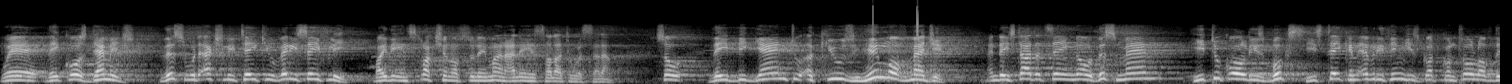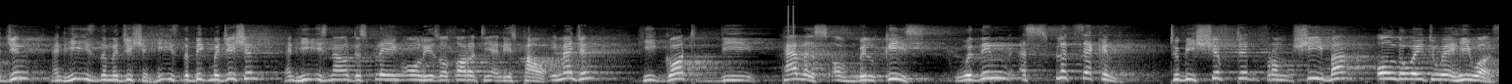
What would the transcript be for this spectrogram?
where they cause damage. This would actually take you very safely by the instruction of Sulaiman alayhi salatu wasalam. So they began to accuse him of magic. And they started saying, no, this man, he took all these books, he's taken everything, he's got control of the jinn, and he is the magician. He is the big magician, and he is now displaying all his authority and his power. Imagine, he got the palace of Bilqis within a split second to be shifted from Sheba all the way to where he was.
